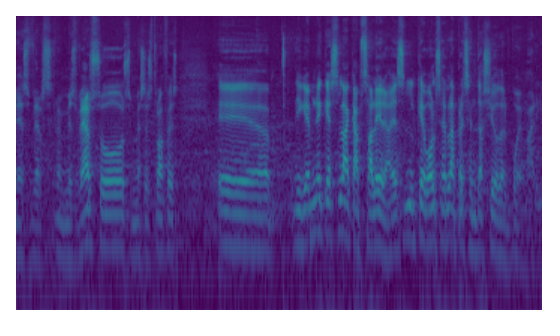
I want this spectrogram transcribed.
més, vers, més versos, més estrofes, eh, diguem-ne que és la capçalera, és el que vol ser la presentació del poemari.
